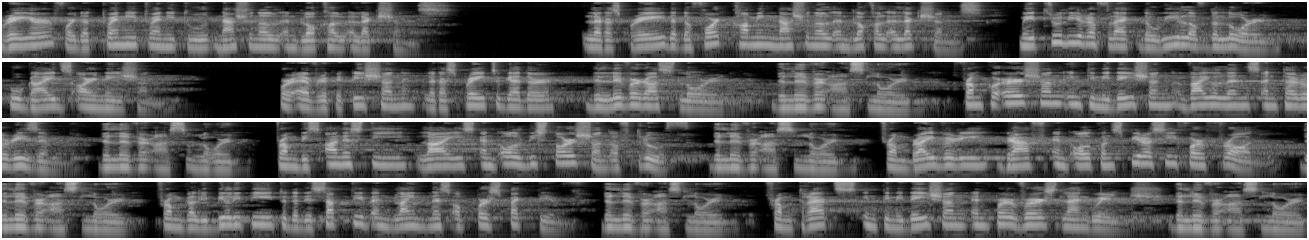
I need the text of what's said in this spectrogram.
Prayer for the 2022 national and local elections. Let us pray that the forthcoming national and local elections may truly reflect the will of the Lord who guides our nation. For every petition, let us pray together, Deliver us, Lord. Deliver us, Lord. From coercion, intimidation, violence, and terrorism. Deliver us, Lord. From dishonesty, lies, and all distortion of truth. Deliver us, Lord. From bribery, graft, and all conspiracy for fraud. Deliver us, Lord. From gullibility to the deceptive and blindness of perspective. Deliver us, Lord. From threats, intimidation, and perverse language. Deliver us, Lord.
